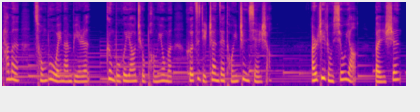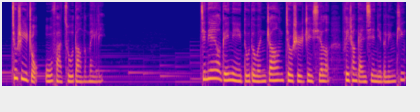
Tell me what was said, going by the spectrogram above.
他们从不为难别人，更不会要求朋友们和自己站在同一阵线上。而这种修养本身就是一种无法阻挡的魅力。今天要给你读的文章就是这些了，非常感谢你的聆听，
